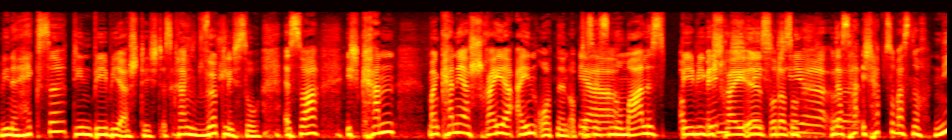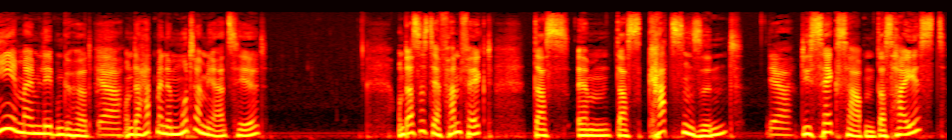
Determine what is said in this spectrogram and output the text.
wie eine Hexe, die ein Baby ersticht. Es klang wirklich so. Es war, ich kann, man kann ja Schreie einordnen, ob das Ja. jetzt ein normales Babygeschrei ist oder so. Und das, ich habe sowas noch nie in meinem Leben gehört. Ja. Und da hat meine Mutter mir erzählt, und das ist der Fun Fact, dass ähm, das Katzen sind, Ja. die Sex haben. Das heißt,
